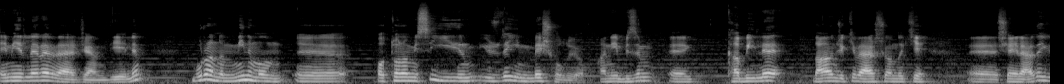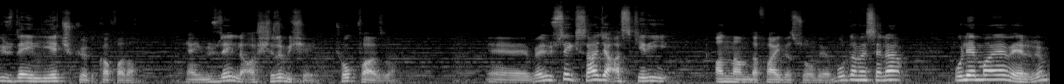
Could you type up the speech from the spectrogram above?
emirlere vereceğim diyelim. Buranın minimum e, otonomisi 20, %25 oluyor. Hani bizim e, kabile daha önceki versiyondaki e, şeylerde %50'ye çıkıyordu kafadan. Yani %50 aşırı bir şey. Çok fazla. E, ve üstelik sadece askeri anlamda faydası oluyor. Burada mesela Ulemaya veririm.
